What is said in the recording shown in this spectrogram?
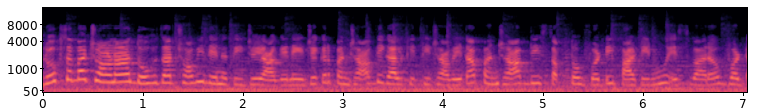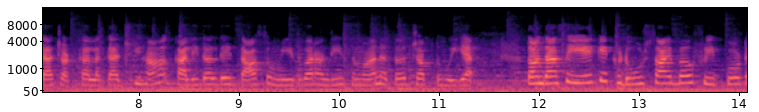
ਲੋਕ ਸਭਾ ਚੋਣਾਂ 2024 ਦੇ ਨਤੀਜੇ ਆ ਗਏ ਨੇ। ਜੇਕਰ ਪੰਜਾਬ ਦੀ ਗੱਲ ਕੀਤੀ ਜਾਵੇ ਤਾਂ ਪੰਜਾਬ ਦੀ ਸਭ ਤੋਂ ਵੱਡੀ ਪਾਰਟੀ ਨੂੰ ਇਸ ਵਾਰ ਵੱਡਾ ਝਟਕਾ ਲੱਗਾ। ਜੀ ਹਾਂ, ਅਕਾਲੀ ਦਲ ਦੇ 10 ਉਮੀਦਵਾਰਾਂ ਦੀ ਜ਼ਮਾਨਤ ਜ਼ਬਤ ਹੋਈ ਹੈ। ਤੁਹਾਨੂੰ ਦੱਸ ਦਈਏ ਕਿ ਖਡੂਰ ਸਾਹਿਬ, ਫਰੀਦਕੋਟ,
